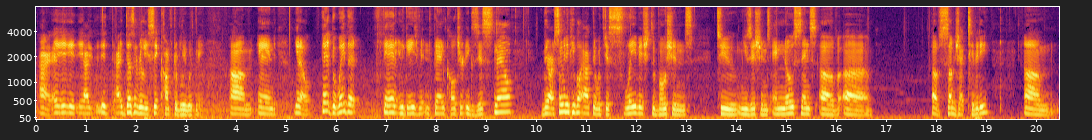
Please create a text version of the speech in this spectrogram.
All right, it, it, it, it, doesn't really sit comfortably with me. Um, and you know that the way that fan engagement and fan culture exists now, there are so many people out there with just slavish devotions to musicians and no sense of uh, of subjectivity. Um,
